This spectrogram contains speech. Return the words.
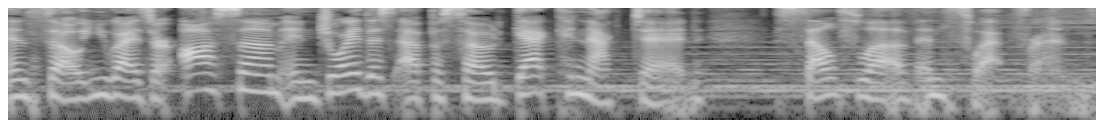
And so you guys are awesome. Enjoy this episode. Get connected. Self love and sweat, friends.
